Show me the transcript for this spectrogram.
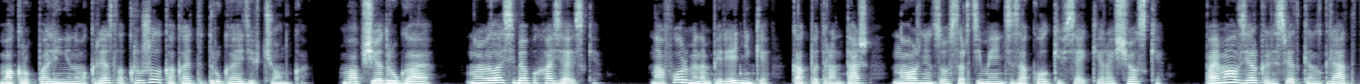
Вокруг Полининого кресла кружила какая-то другая девчонка. Вообще другая, но вела себя по-хозяйски. На форменном переднике, как патронтаж, ножницы в ассортименте, заколки всякие, расчески. Поймал в зеркале Светкин взгляд,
